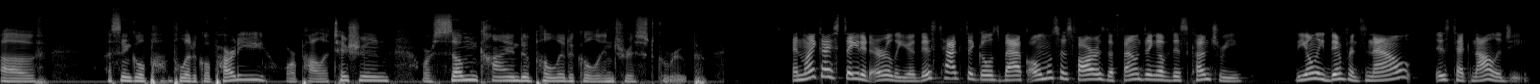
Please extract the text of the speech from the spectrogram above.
of a single po- political party or politician or some kind of political interest group. And like I stated earlier, this tactic goes back almost as far as the founding of this country. The only difference now is technology.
